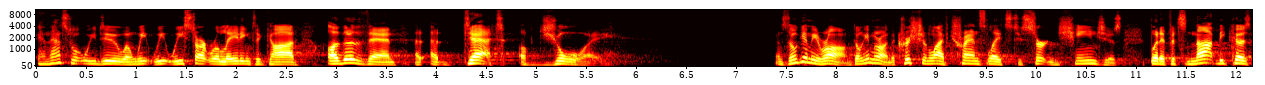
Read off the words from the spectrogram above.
And that's what we do when we, we, we start relating to God other than a, a debt of joy. And so don't get me wrong, don't get me wrong, the Christian life translates to certain changes. But if it's not because,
